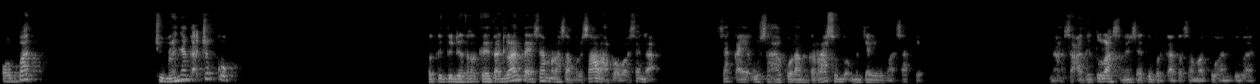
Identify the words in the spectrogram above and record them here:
Obat jumlahnya nggak cukup. Begitu dia tergeletak di lantai, saya merasa bersalah bahwa saya nggak, saya kayak usaha kurang keras untuk mencari rumah sakit. Nah saat itulah sebenarnya saya itu berkata sama Tuhan, Tuhan,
